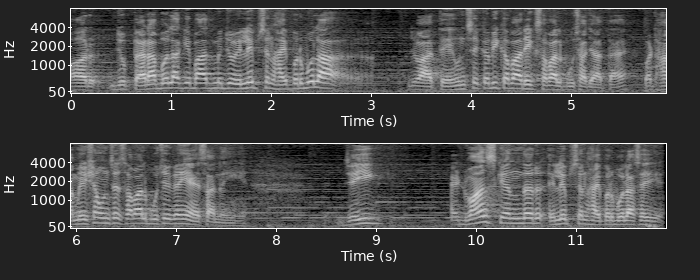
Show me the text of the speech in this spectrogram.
और जो पैराबोला के बाद में जो इलिप्स एंड हाइपरबोला जो आते हैं, उनसे कभी कभार एक सवाल पूछा जाता है बट हमेशा उनसे सवाल पूछे गए हैं, ऐसा नहीं है। जेई एडवांस के अंदर इलिप्स एंड हाइपरबोला से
